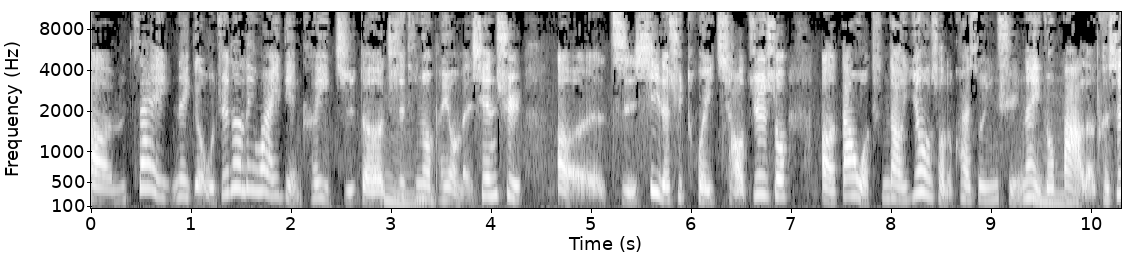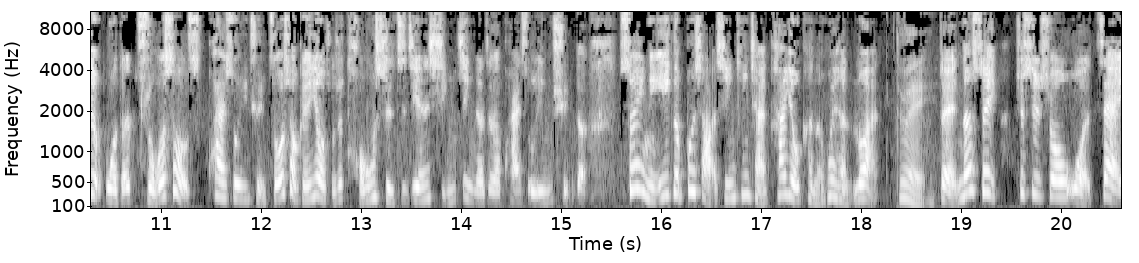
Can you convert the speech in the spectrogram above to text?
嗯，在那个，我觉得另外一点可以值得，就是听众朋友们先去。呃，仔细的去推敲，就是说，呃，当我听到右手的快速音群，那也就罢了。嗯、可是我的左手快速音群，左手跟右手是同时之间行进的这个快速音群的，所以你一个不小心听起来，它有可能会很乱。对对，那所以就是说我在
